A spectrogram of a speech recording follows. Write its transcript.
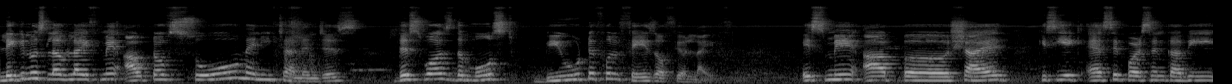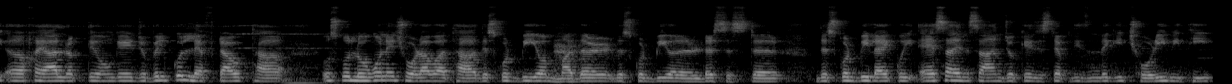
लेकिन उस लव लाइफ में out of so many challenges this was the most beautiful phase of your life इसमें आप शायद किसी एक ऐसे पर्सन का भी ख्याल रखते होंगे जो बिल्कुल लेफ़्ट आउट था। उसको लोगों ने छोड़ा हुआ था। This could be your mother this could be your elder sister this could be like कोई ऐसा इंसान जो कि जिसने अपनी ज़िंदगी छोड़ी भी थी,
